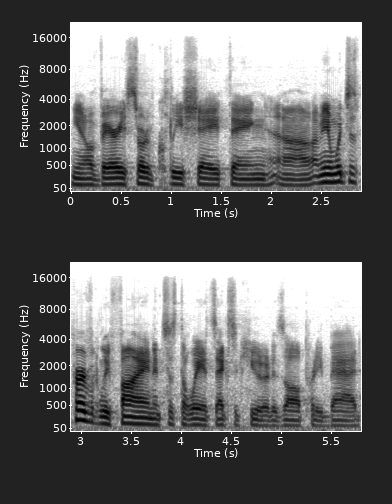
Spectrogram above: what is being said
you know, very sort of cliche thing, uh, I mean, which is perfectly fine. It's just the way it's executed is all pretty bad.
